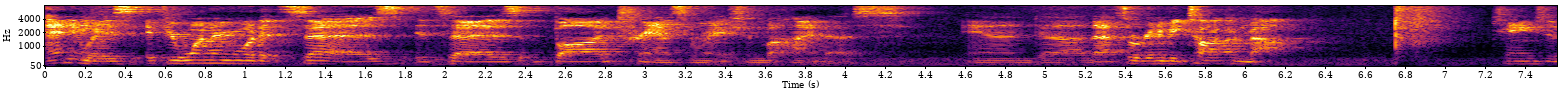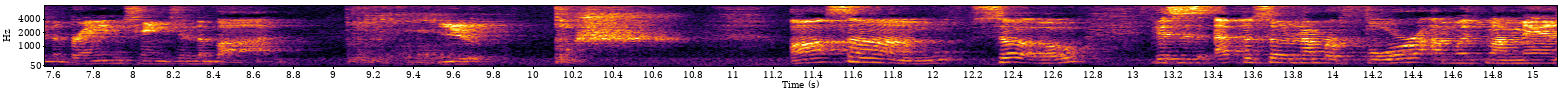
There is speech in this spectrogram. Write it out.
Anyways, if you're wondering what it says, it says bod transformation behind us, and uh, that's what we're gonna be talking about. Changing the brain, changing the bod. You. Awesome. So this is episode number four. I'm with my man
